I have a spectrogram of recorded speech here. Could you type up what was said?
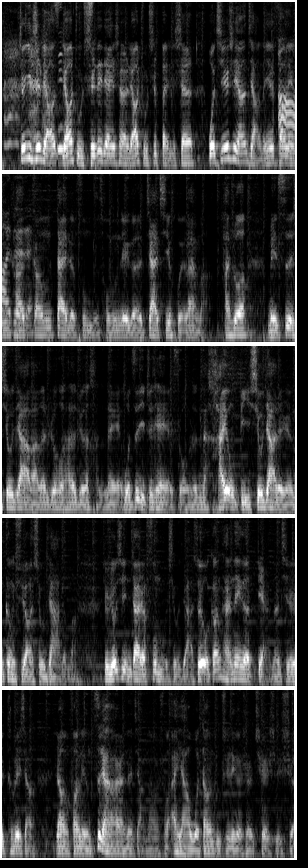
就一直聊聊主持这件事儿，聊主持本身。我其实是想讲的，因为方哦玲她刚带着父母从这个假期回来嘛，她说每次休假完了之后，她都觉得很累。我自己之前也说，我说那还有比休假的人更需要休假的吗？就尤其你带着父母休假，所以我刚才那个点呢，其实特别想让方玲自然而然地讲到说，哎呀，我当主持这个事儿确实是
